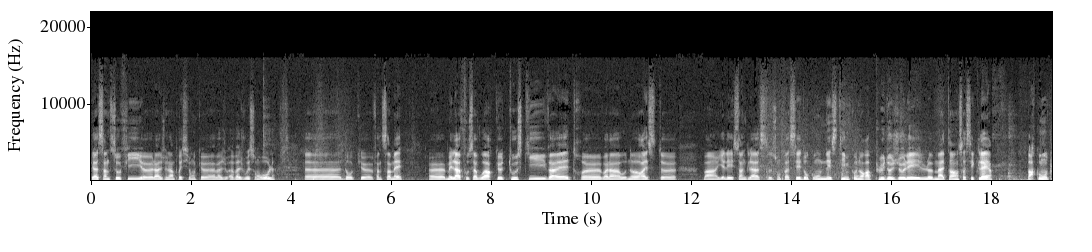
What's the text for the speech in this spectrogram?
il y a la Sainte Sophie là j'ai l'impression qu'elle va, jouer son rôle donc fin de 5 mai. Euh, mais là, faut savoir que tout ce qui va être euh, voilà, au nord-est, euh, ben, il y a les saintes glaces sont passées. Donc on estime qu'on n'aura plus de gelée le matin, ça c'est clair. Par contre,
